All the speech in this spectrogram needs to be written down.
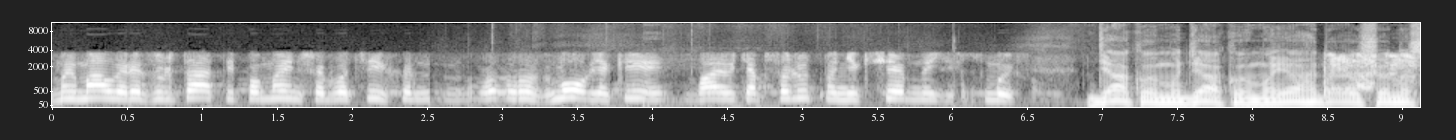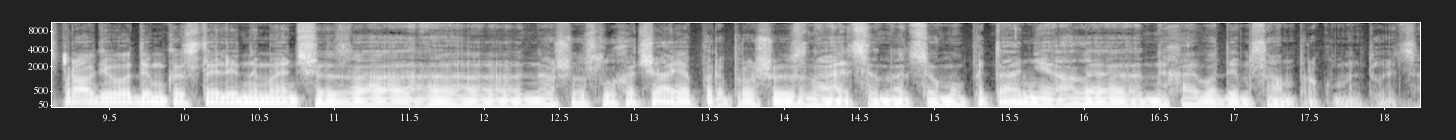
ми мали результати поменше б оцих розмов, які мають абсолютно нікчемний смисл. Дякуємо, дякуємо. Я гадаю, що насправді Вадим Костелі не менше за е, нашого слухача. Я перепрошую, знається на цьому питанні, але нехай Вадим сам прокоментується.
